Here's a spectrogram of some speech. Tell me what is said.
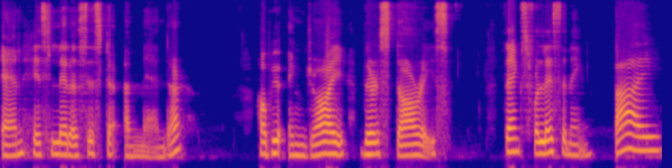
and his little sister Amanda? Hope you enjoy their stories. Thanks for listening. Bye.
